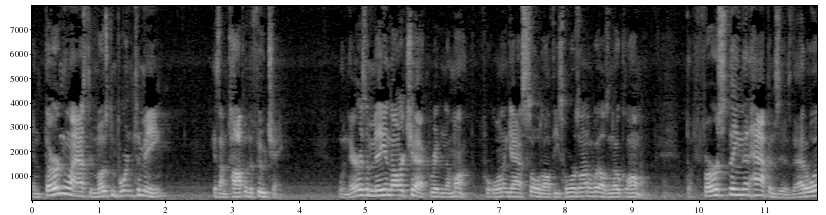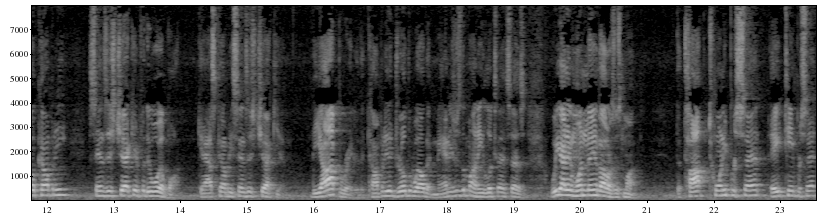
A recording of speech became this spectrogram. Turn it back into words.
And third and last, and most important to me, is on top of the food chain. When there is a million dollar check written a month for oil and gas sold off these horizontal wells in Oklahoma, the first thing that happens is that oil company sends his check in for the oil bond. Gas company sends his check in. The operator, the company that drilled the well, that manages the money, looks at it and says, We got in $1 million this month. The top 20%, 18%,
